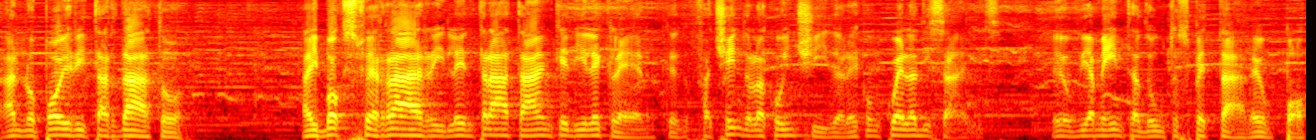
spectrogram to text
hanno poi ritardato ai box Ferrari l'entrata anche di Leclerc facendola coincidere con quella di Sainz. E ovviamente ha dovuto aspettare un po'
